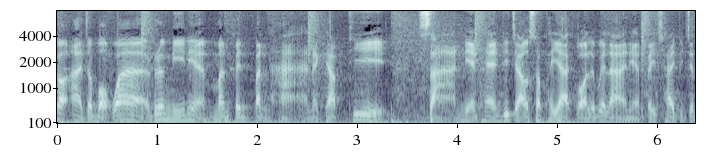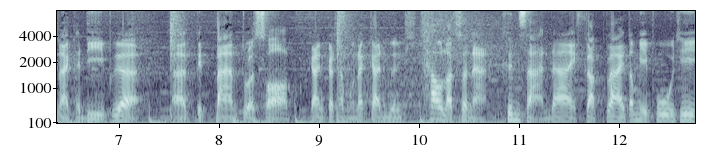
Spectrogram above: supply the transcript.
ก็อาจจะบอกว่าเรื่องนี้เนี่ยมันเป็นปัญหานะครับที่ศาลเนี่ยแทนที่จะเอาทรัพยากรและเวลาเนี่ยไปใช้พิจารณาคดีเพื่ออติดตามตรวจสอบการกระทำของนักการเมืองที่เข้าลักษณะขึ้นศาลได้ กลับกลายต้องมีผู้ที่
